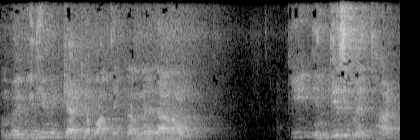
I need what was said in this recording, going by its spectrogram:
तो मैं विधि में क्या क्या बातें करने जा रहा हूँ कि in this method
